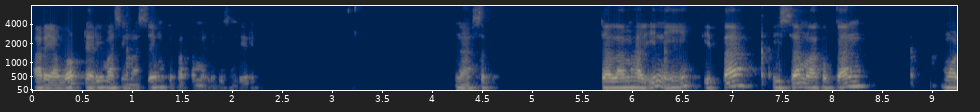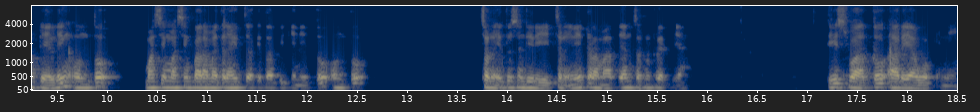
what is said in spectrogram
area work dari masing-masing departemen itu sendiri. Nah, dalam hal ini, kita bisa melakukan modeling untuk masing-masing parameter yang kita bikin itu untuk churn itu sendiri. Churn ini dalam artian churn rate ya. Di suatu area work ini.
